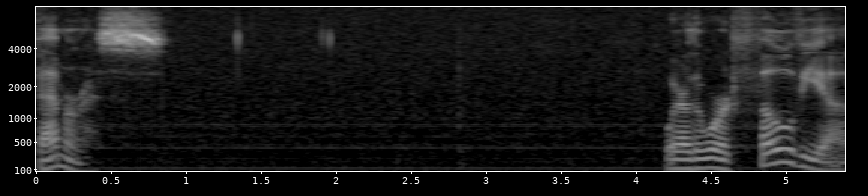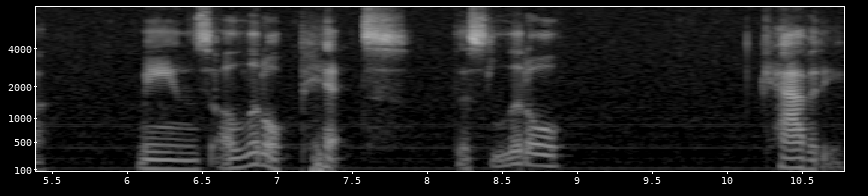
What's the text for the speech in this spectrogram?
femoris where the word fovea means a little pit, this little cavity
